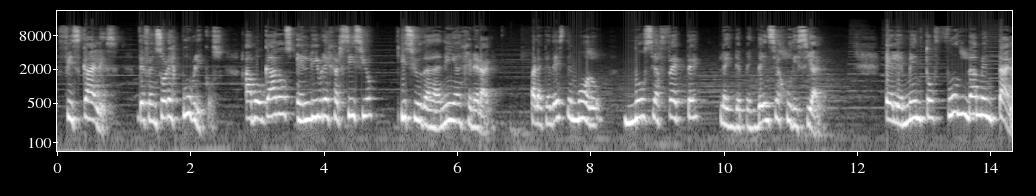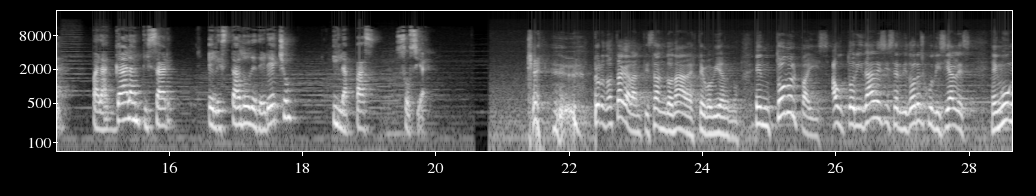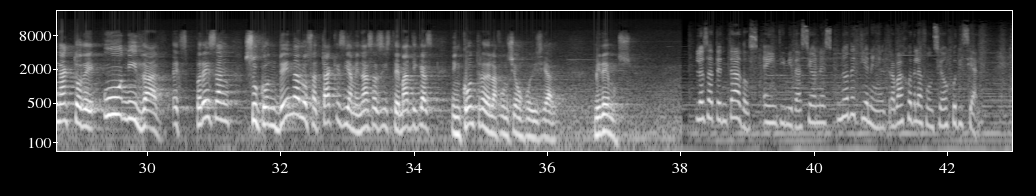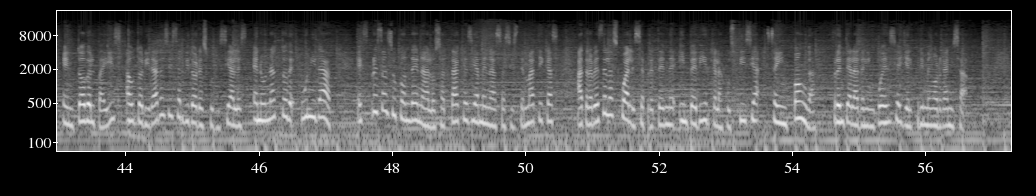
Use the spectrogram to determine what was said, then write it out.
fiscales, defensores públicos, abogados en libre ejercicio y ciudadanía en general, para que de este modo no se afecte la independencia judicial, elemento fundamental para garantizar el Estado de Derecho y la paz social. Pero no está garantizando nada este gobierno. En todo el país, autoridades y servidores judiciales en un acto de unidad expresan su condena a los ataques y amenazas sistemáticas en contra de la función judicial. Miremos. Los atentados e intimidaciones no detienen el trabajo de la función judicial. En todo el país, autoridades y servidores judiciales, en un acto de unidad, expresan su condena a los ataques y amenazas sistemáticas a través de las cuales se pretende impedir que la justicia se imponga frente a la delincuencia y el crimen organizado.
